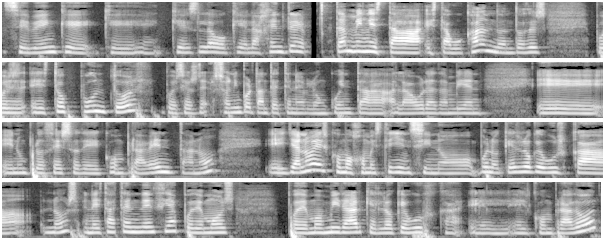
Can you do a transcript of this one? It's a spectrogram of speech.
se ven que, que, que, es lo que la gente también está, está buscando. Entonces, pues estos puntos pues son importantes tenerlo en cuenta a la hora también eh, en un proceso de compra-venta, ¿no? Eh, ya no es como homestaging, sino, bueno, qué es lo que busca, ¿no? En estas tendencias podemos podemos mirar qué es lo que busca el, comprador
